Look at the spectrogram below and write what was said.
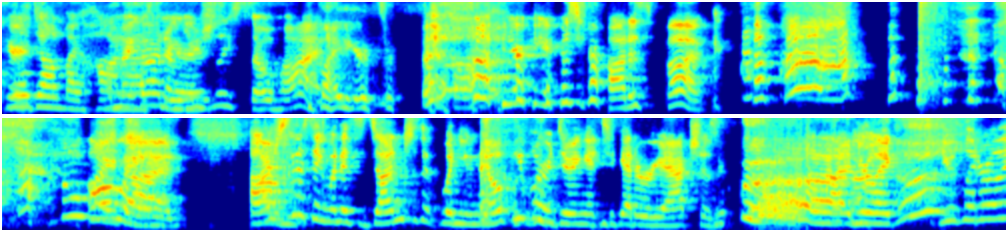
Cool Here. down my hot Oh my god, I'm usually so hot. my ears are so hot. Your ears are hot as fuck. oh my Always. god. I was Um, just gonna say when it's done to the when you know people are doing it to get a reaction, it's like, and you're like, you literally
